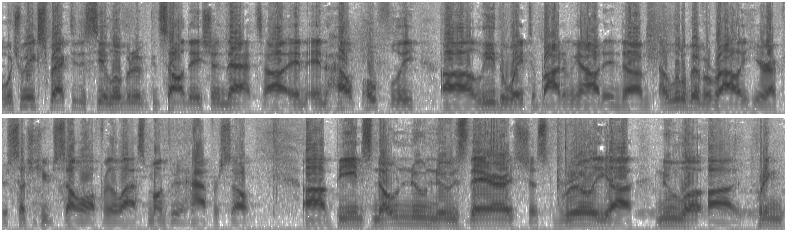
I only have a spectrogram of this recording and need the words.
which we expected to see a little bit of consolidation in that and, and help hopefully lead the way to bottoming out and um, a little bit of a rally here after such a huge sell-off for the last month and a half or so. Uh, beans, no new news there. It's just really uh, new lo- uh, putting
